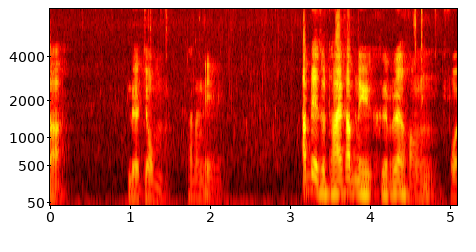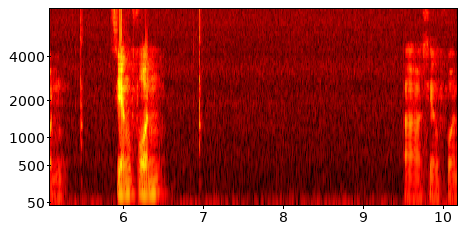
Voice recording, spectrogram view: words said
ก็ เรือจมเท่านั้นเอง อัปเดตสุดท้ายครับนี่คือเรื่องของฝน เสียงฝนเอ่อเสียงฝน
